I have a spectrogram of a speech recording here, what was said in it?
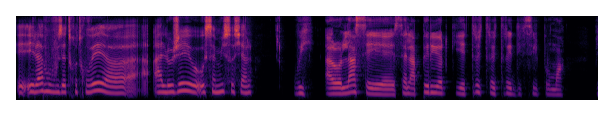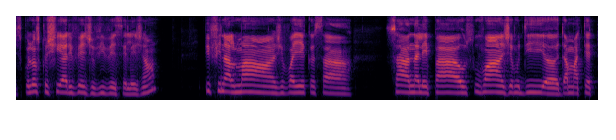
Et, et là, vous vous êtes retrouvé euh, à, à loger au, au SAMU social. Oui, alors là, c'est la période qui est très, très, très difficile pour moi. Puisque lorsque je suis arrivée, je vivais chez les gens. Puis finalement, je voyais que ça, ça n'allait pas. Ou Souvent, je me dis euh, dans ma tête,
